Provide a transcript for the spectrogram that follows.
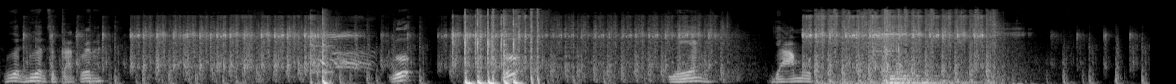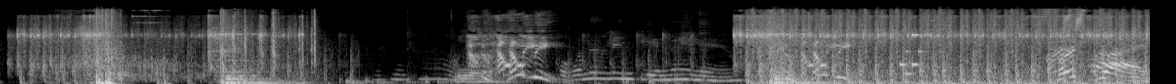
เพื่อนเพื่อนสกัดไว้นะเลอะเลอะแรงยาหมดโอ้ย Help me! บอกว่าเลิกเล่นเกมได้แล้ว Help me! First blood.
